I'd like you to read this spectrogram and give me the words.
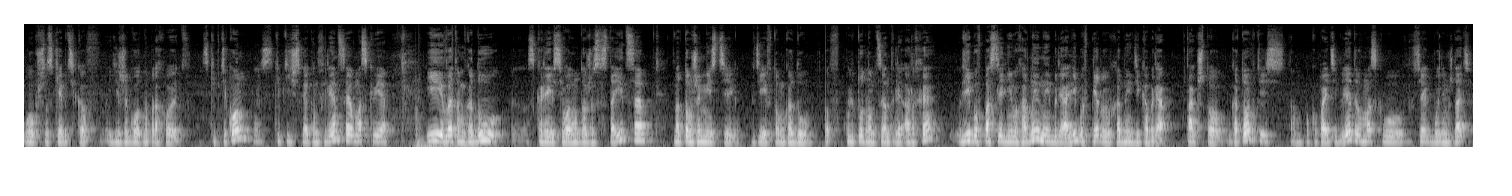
у общества скептиков ежегодно проходит Скептикон, скептическая конференция в Москве. И в этом году, скорее всего, она тоже состоится на том же месте, где и в том году, в культурном центре Архе, либо в последние выходные ноября, либо в первые выходные декабря. Так что готовьтесь, там, покупайте билеты в Москву, всех будем ждать.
